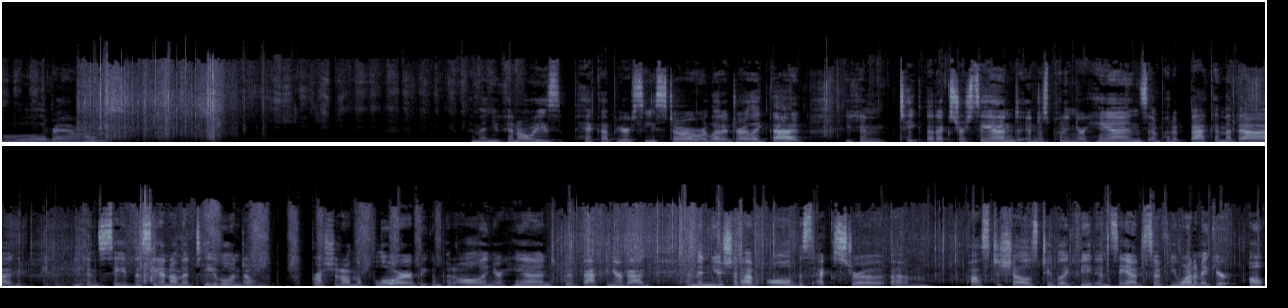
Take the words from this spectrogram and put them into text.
All around. And then you can always pick up your sea star or let it dry like that. You can take that extra sand and just put in your hands and put it back in the bag. You can save the sand on the table and don't brush it on the floor, but you can put it all in your hand, put it back in your bag. And then you should have all this extra um, pasta shells, tube-like feet, and sand. So if you want to make your oh,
